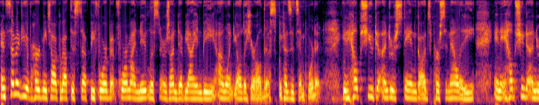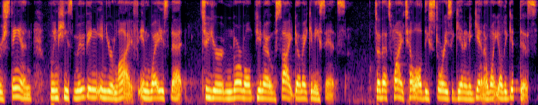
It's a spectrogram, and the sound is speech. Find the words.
And some of you have heard me talk about this stuff before, but for my new listeners on WINB, I want y'all to hear all this because it's important. It helps you to understand God's personality and it helps you to understand when He's moving in your life in ways that to your normal, you know, sight don't make any sense. So that's why I tell all these stories again and again. I want y'all to get this.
